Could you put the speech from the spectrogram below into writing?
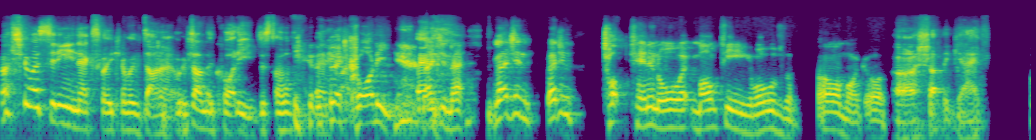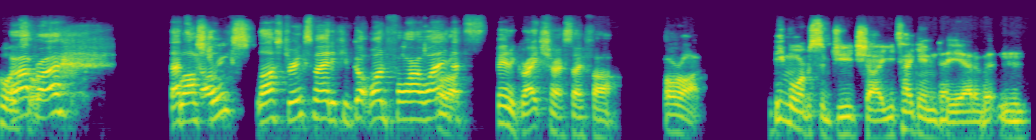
Imagine we're sitting here next week and we've done it. We've done the quaddy, just all the quaddy. Imagine that. Imagine, imagine top ten and all multi all of them. Oh my god! Oh, shut the gate. all right, bro. That's last drinks. Last drinks, mate. If you've got one far away, right. that's been a great show so far. All right. A bit more of a subdued show. You take MD out of it, and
